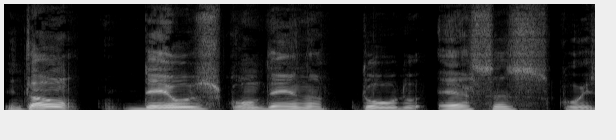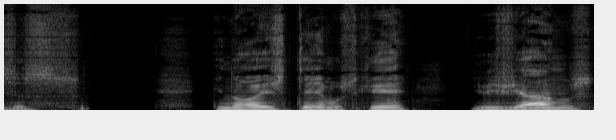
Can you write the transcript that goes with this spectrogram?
Então, Deus condena todas essas coisas. E nós temos que vigiarmos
